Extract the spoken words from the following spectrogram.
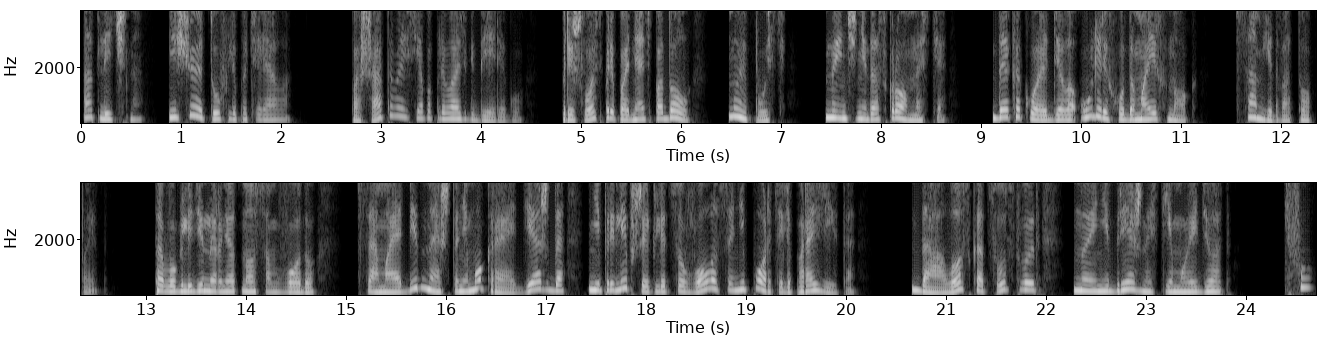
Отлично. Еще и туфли потеряла. Пошатываясь, я поплелась к берегу. Пришлось приподнять подол. Ну и пусть. Нынче не до скромности. Да и какое дело Ульриху до моих ног? Сам едва топает. Того, гляди, нырнет носом в воду. Самое обидное, что ни мокрая одежда, ни прилипшие к лицу волосы не портили паразита. Да, лоск отсутствует, но и небрежность ему идет. Тьфу!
